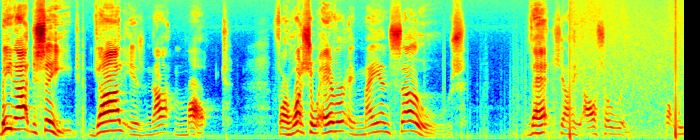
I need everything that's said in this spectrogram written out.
Be not deceived. God is not mocked. For whatsoever a man sows, that shall he also reap. What we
